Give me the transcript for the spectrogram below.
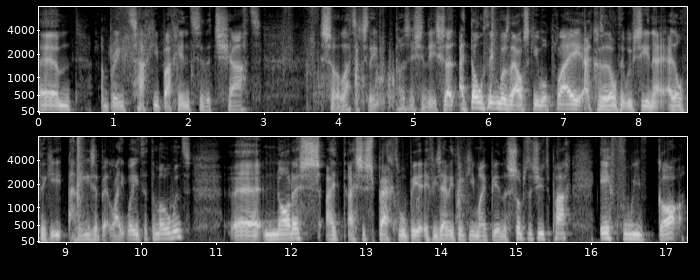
um, and bring Taki back into the chat. So let's actually position these because I, I, don't think Musialowski will play because I don't think we've seen it. I don't think he. I think he's a bit lightweight at the moment. Uh, Norris, I, I suspect, will be, if he's anything, he might be in the substitute pack. If we've got.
